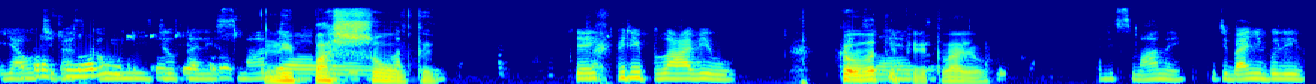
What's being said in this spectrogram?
Я А у тебя скоммунизил талисманы. Ну и пошел ты. Я их переплавил. Кого ты переплавил? Талисманы. У тебя они были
